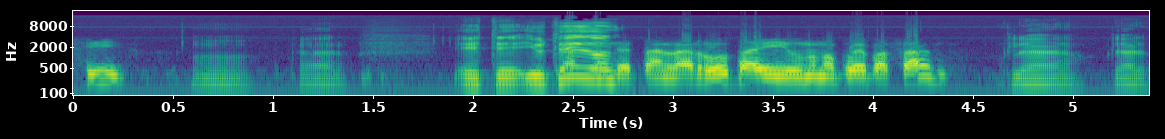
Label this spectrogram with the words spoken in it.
así. Mm, claro. Este, ¿y ustedes dónde? está en la ruta y uno no puede pasar. Claro, claro.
